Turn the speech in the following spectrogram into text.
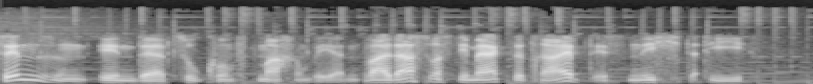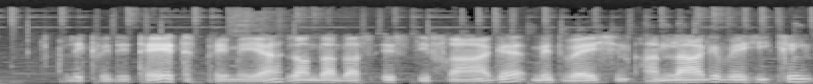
Zinsen in der Zukunft machen werden. Weil das, was die Märkte treibt, ist nicht die Liquidität primär, sondern das ist die Frage, mit welchen Anlagevehikeln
